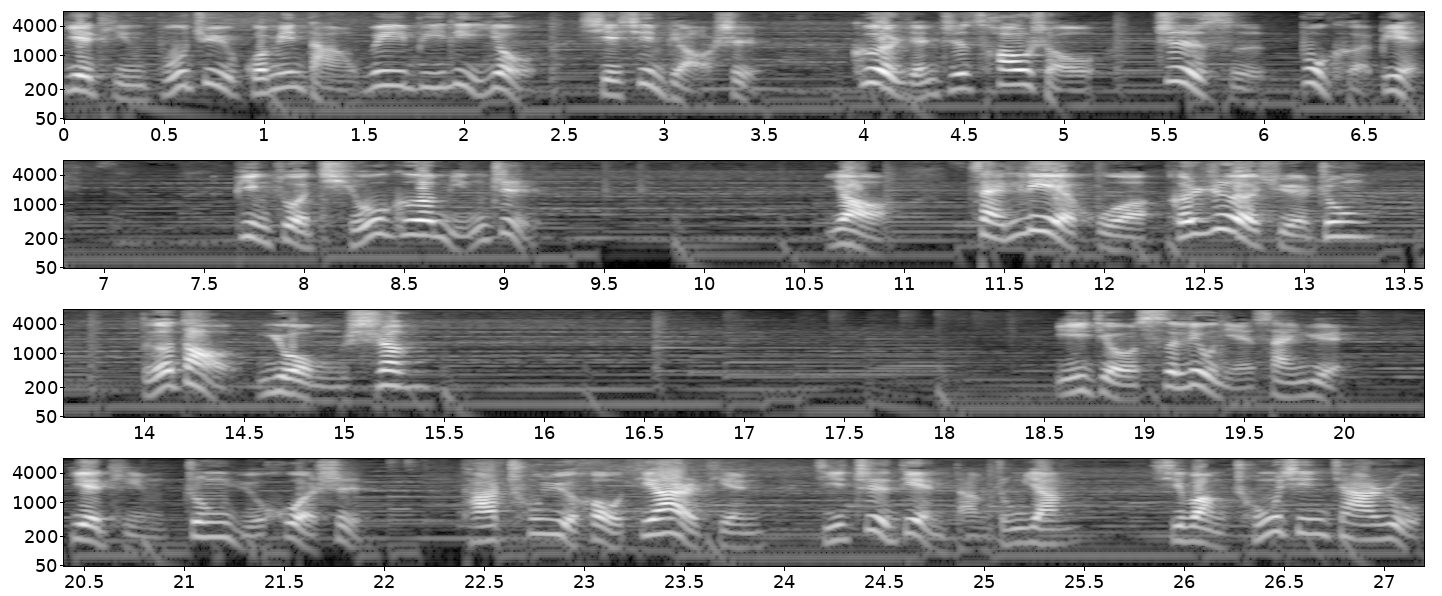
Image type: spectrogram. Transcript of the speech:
叶挺不惧国民党威逼利诱，写信表示：“个人之操守，至死不可变。”并作囚歌明志，要在烈火和热血中得到永生。一九四六年三月，叶挺终于获释。他出狱后第二天即致电党中央，希望重新加入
